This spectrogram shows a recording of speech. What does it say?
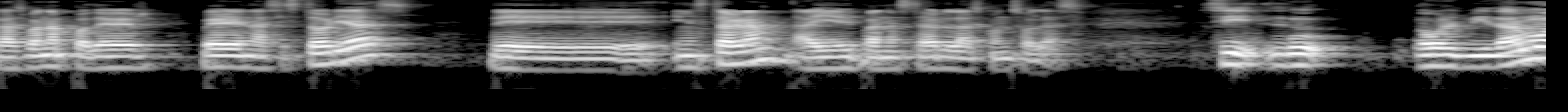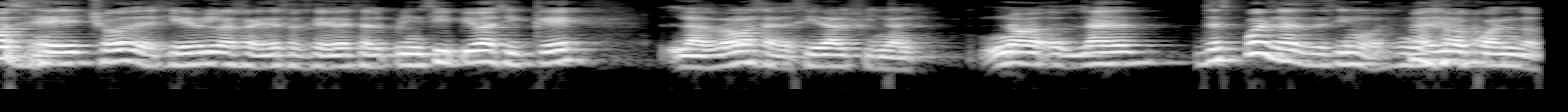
Las van a poder ver en las historias de Instagram, ahí van a estar las consolas. Sí, olvidamos de hecho decir las redes sociales al principio, así que las vamos a decir al final. No, después las decimos, no digo cuándo.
